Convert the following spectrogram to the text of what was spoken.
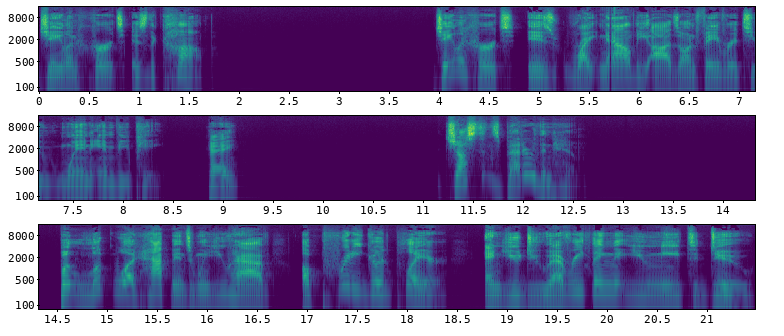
Jalen Hurts as the comp. Jalen Hurts is right now the odds on favorite to win MVP. Okay. Justin's better than him. But look what happens when you have a pretty good player and you do everything that you need to do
